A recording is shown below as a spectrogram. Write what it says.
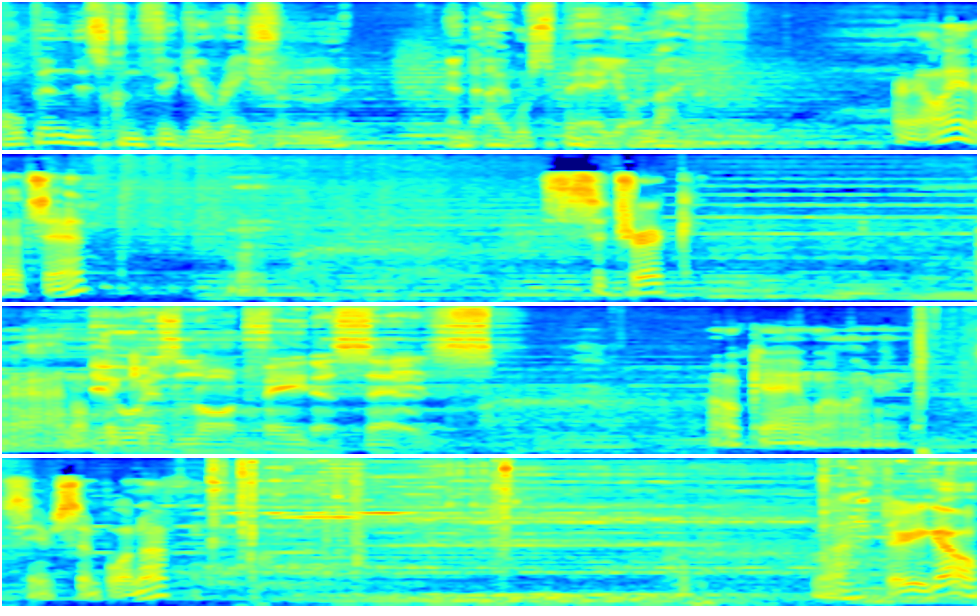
Open this configuration, and I will spare your life. Really? That's it? Hmm. Is this a trick? I don't think Do it- as Lord Vader says. Okay, well, I mean, seems simple enough. Uh, there you go.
